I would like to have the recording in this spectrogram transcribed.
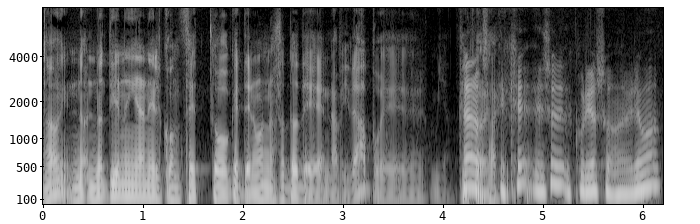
¿No? No, no tenían el concepto que tenemos nosotros de Navidad, pues Claro, es que eso es curioso. Deberíamos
